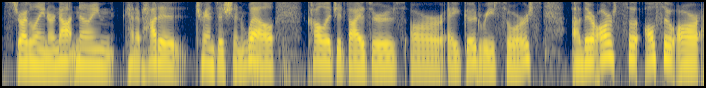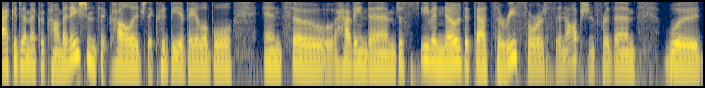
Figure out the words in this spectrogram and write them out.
struggling or not knowing kind of how to transition well, college advisors are a good resource. Uh, there are so, also are academic accommodations at college that could be available, and so having them just even know that that's a resource, an option for them, would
